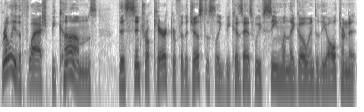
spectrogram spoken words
really the Flash becomes this central character for the Justice League because, as we've seen when they go into the alternate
